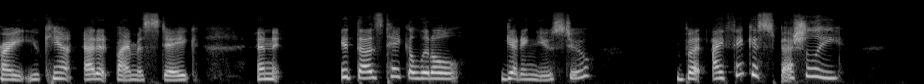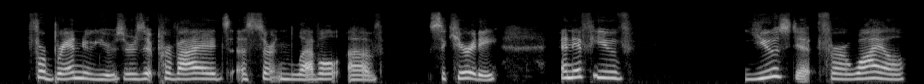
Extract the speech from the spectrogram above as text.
Right. You can't edit by mistake. And it does take a little getting used to. But I think, especially for brand new users, it provides a certain level of security. And if you've used it for a while,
